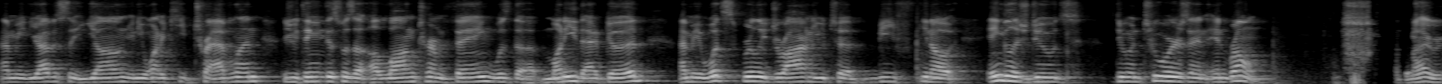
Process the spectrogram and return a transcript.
I mean, you're obviously young and you want to keep traveling. Did you think this was a, a long term thing? Was the money that good? I mean, what's really drawing you to be, you know, English dudes doing tours in in Rome? I don't know.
